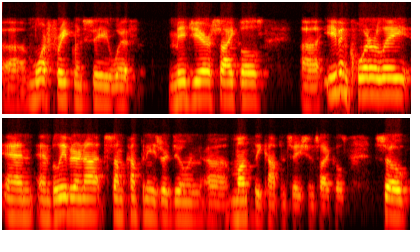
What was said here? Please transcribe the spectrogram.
uh, more frequency with mid year cycles, uh, even quarterly, and and believe it or not, some companies are doing uh, monthly compensation cycles. So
